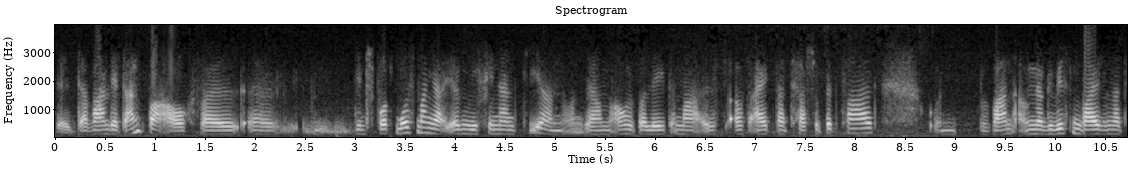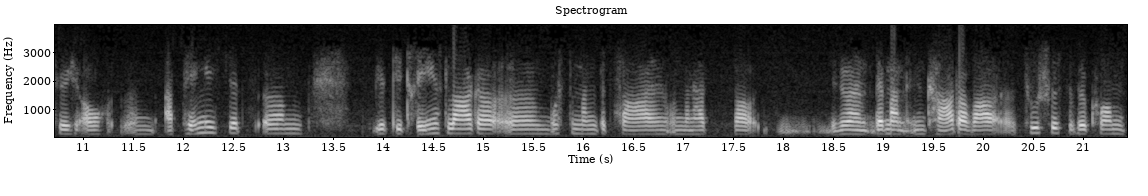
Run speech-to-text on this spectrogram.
äh, da waren wir dankbar auch, weil äh, den Sport muss man ja irgendwie finanzieren. Und wir haben auch überlegt, immer alles aus eigener Tasche bezahlt. Und wir waren in einer gewissen Weise natürlich auch ähm, abhängig jetzt. Ähm, die Trainingslager äh, musste man bezahlen und man hat zwar, wenn man, im Kader war, äh, Zuschüsse bekommen,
